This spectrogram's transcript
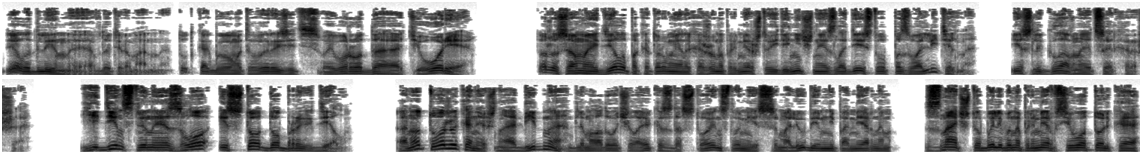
Дело длинное, Авдотья Романовна. Тут, как бы вам это выразить, своего рода теория. То же самое дело, по которому я нахожу, например, что единичное злодейство позволительно, если главная цель хороша. Единственное зло и сто добрых дел. Оно тоже, конечно, обидно для молодого человека с достоинствами и самолюбием непомерным, знать, что были бы, например, всего только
